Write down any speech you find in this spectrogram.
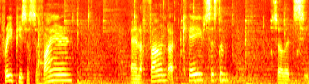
Three pieces of iron, and I found a cave system. So let's see.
